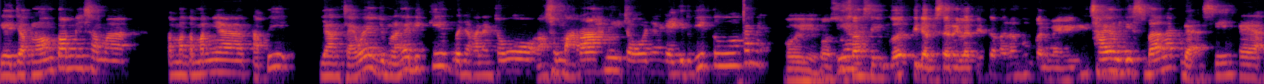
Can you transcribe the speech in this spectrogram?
diajak nonton nih sama teman-temannya tapi yang cewek jumlahnya dikit banyakan yang cowok. Langsung marah nih cowoknya kayak gitu-gitu. Kan Oh iya. oh, susah sih. Gue tidak bisa relate itu karena gue bukan kayak gitu childish banget gak sih? Kayak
